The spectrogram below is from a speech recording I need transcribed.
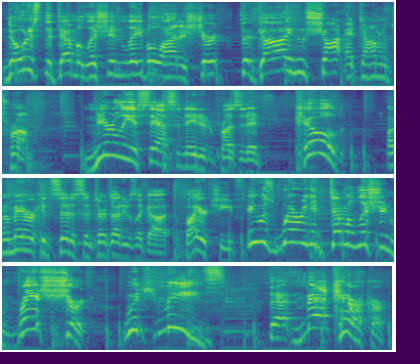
Notice the demolition label on his shirt? The guy who shot at Donald Trump, nearly assassinated a president, killed an American citizen. Turns out he was like a fire chief. He was wearing a demolition ranch shirt, which means that Matt Carriker,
